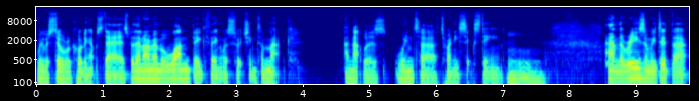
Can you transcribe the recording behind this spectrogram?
we were still recording upstairs. But then I remember one big thing was switching to Mac, and that was winter 2016. Mm. And the reason we did that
